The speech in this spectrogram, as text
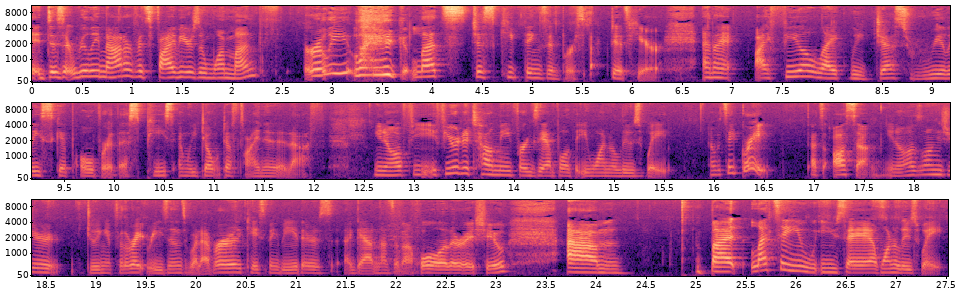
it, does it really matter if it's five years and one month early? Like, let's just keep things in perspective here. And I, I feel like we just really skip over this piece and we don't define it enough. You know, if you, if you were to tell me, for example, that you want to lose weight, I would say, great, that's awesome. You know, as long as you're doing it for the right reasons, whatever the case may be, there's, again, that's a whole other issue. Um, but let's say you, you say, I want to lose weight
